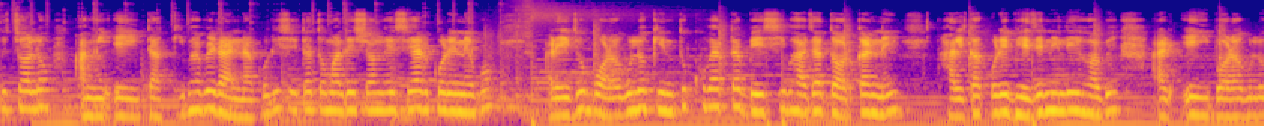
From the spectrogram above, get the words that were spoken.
তো চলো আমি এইটা কীভাবে রান্না করি সেটা তোমাদের সঙ্গে শেয়ার করে নেব। আর এই যে বড়াগুলো কিন্তু খুব একটা বেশি ভাজার দরকার নেই। হালকা করে ভেজে নিলেই হবে। আর এই বড়াগুলো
